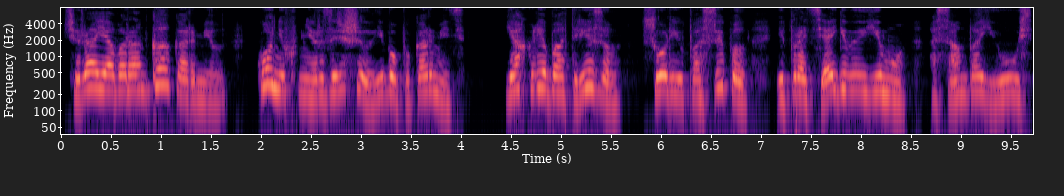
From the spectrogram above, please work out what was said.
«Вчера я воронка кормил, конюх мне разрешил его покормить. Я хлеба отрезал, солью посыпал и протягиваю ему, а сам боюсь,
